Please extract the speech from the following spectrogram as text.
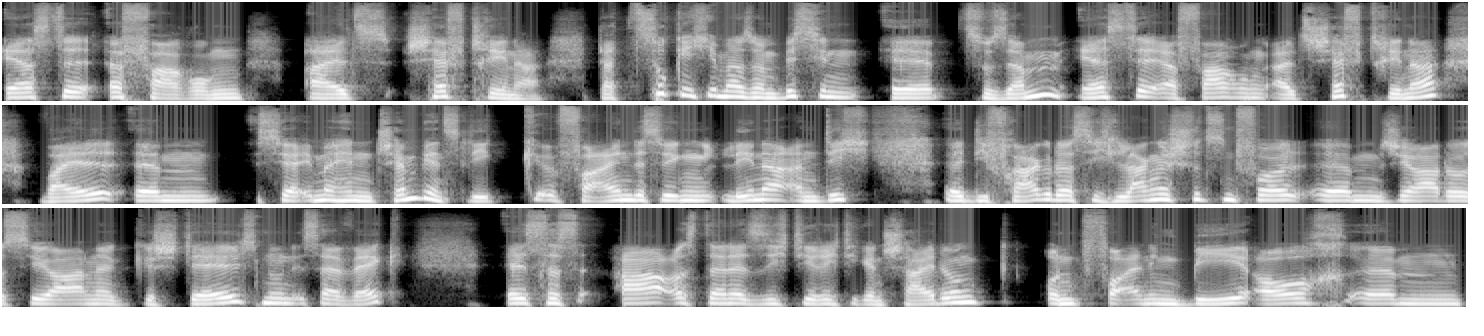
erste Erfahrungen als Cheftrainer. Da zucke ich immer so ein bisschen äh, zusammen. Erste Erfahrung als Cheftrainer, weil ähm, ist ja immerhin Champions League-Verein. Deswegen, Lena, an dich äh, die Frage, du hast dich lange schützend vor ähm, Gerardo Seoane gestellt. Nun ist er weg. Ist das A aus deiner Sicht die richtige Entscheidung und vor allen Dingen B auch ähm,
